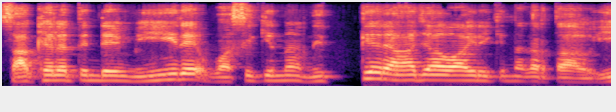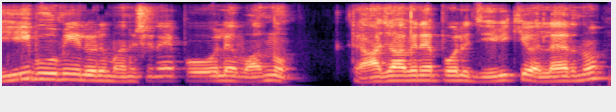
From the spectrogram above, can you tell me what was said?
സകലത്തിന്റെ മീരെ വസിക്കുന്ന നിത്യരാജാവായിരിക്കുന്ന കർത്താവ് ഈ ഭൂമിയിൽ ഒരു മനുഷ്യനെ പോലെ വന്നു. രാജാവിനെ പോലെ ജീവിക്കുകയല്ലായിരുന്നു.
